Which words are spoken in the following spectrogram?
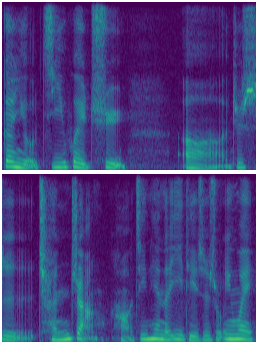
更有机会去。呃，就是成长。好，今天的议题是说，因为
